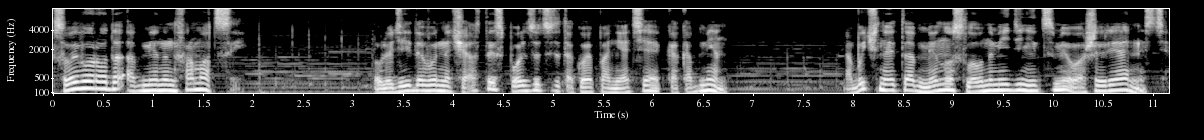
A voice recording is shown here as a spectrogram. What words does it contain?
Своего рода обмен информацией. У людей довольно часто используется такое понятие, как обмен. Обычно это обмен условными единицами вашей реальности.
